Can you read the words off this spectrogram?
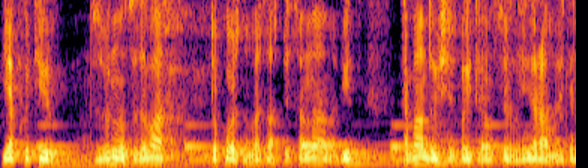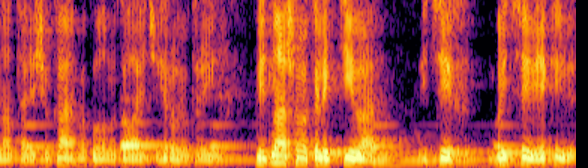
Я б хотів звернутися до вас, до кожного з вас персонально, від командуючого повітряних сил генерал-лейтенанта Аліщука Миколи Миколаївича, Героя України, від нашого колектива, від цих бойців, які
